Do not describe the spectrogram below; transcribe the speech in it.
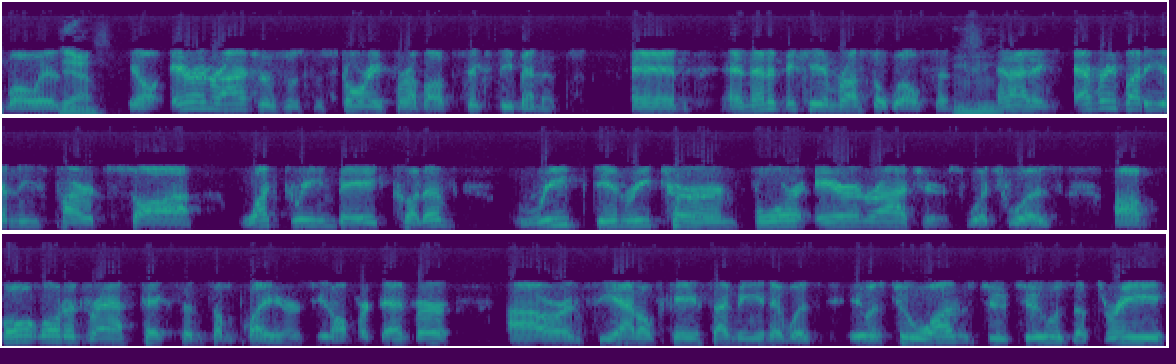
Evo is Yeah. you know Aaron Rodgers was the story for about 60 minutes, and and then it became Russell Wilson, Mhm. and I think everybody in these parts saw what Green Bay could have reaped in return for Aaron Rodgers, which was a boatload of draft picks and some players. You know, for Denver uh, or in Seattle's case, I mean, it was it was two ones, two twos, a three,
